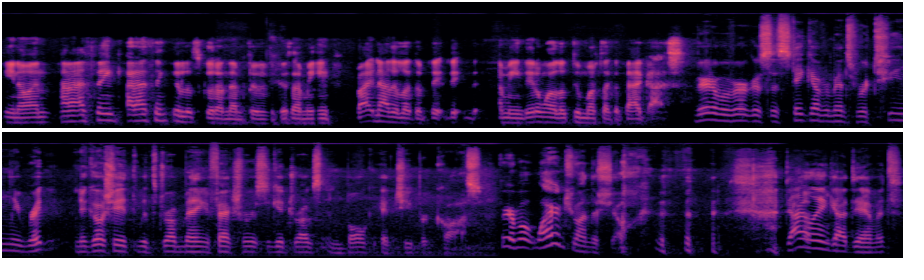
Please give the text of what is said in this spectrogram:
you know, and, and I think and I think it looks good on them too because I mean, right now they look. They, they, I mean, they don't want to look too much like the bad guys. Veritable Virgo says state governments routinely negotiate with drug manufacturers to get drugs in bulk at cheaper costs. Veritable, why aren't you on the show? Dial in, goddammit.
